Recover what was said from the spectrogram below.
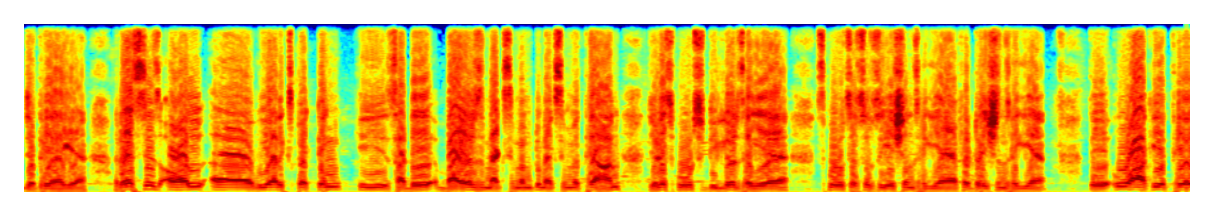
ਜਿੱਤਿਆ ਹੈਗਾ rest is all we are expecting ਕਿ ਸਾਡੇ ਬਾਇਰਸ ਮੈਕਸਿਮਮ ਟੂ ਮੈਕਸਿਮਮ ਇੱਥੇ ਆਉਣ ਜਿਹੜੇ ਸਪੋਰਟਸ ਡੀਲਰਸ ਹੈਗੇ ਆ ਸਪੋਰਟਸ ਐਸੋਸੀਏਸ਼ਨਸ ਹੈਗੀਆਂ ਫੈਡਰੇਸ਼ਨਸ ਹੈਗੀਆਂ ਤੇ ਉਹ ਆ ਕੇ ਇੱਥੇ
